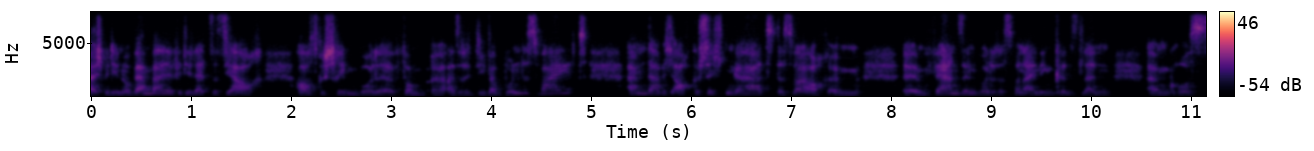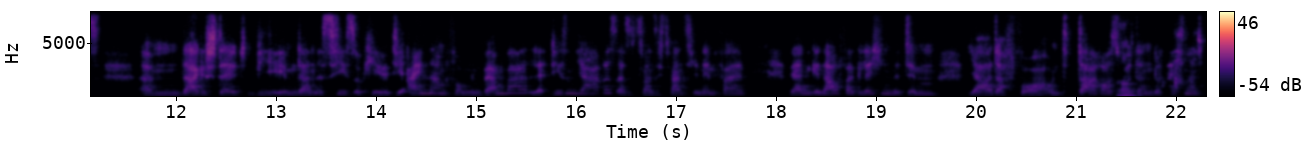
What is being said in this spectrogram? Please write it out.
Beispiel die Novemberhilfe, die letztes Jahr auch ausgeschrieben wurde, vom, äh, also die war bundesweit. Ähm, da habe ich auch Geschichten gehört. Das war auch im, äh, im Fernsehen, wurde das von einigen Künstlern ähm, groß ähm, dargestellt, wie eben dann es hieß, okay, die Einnahmen vom November diesen Jahres, also 2020 in dem Fall, werden genau verglichen mit dem Jahr davor. Und daraus ja. wird dann berechnet,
